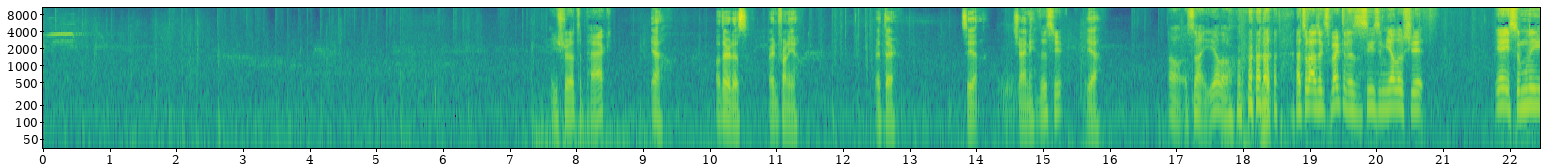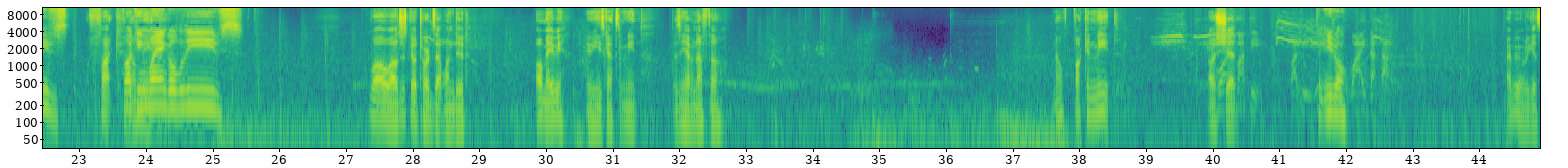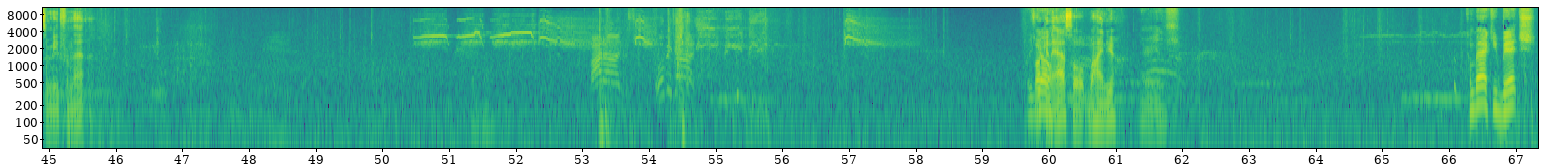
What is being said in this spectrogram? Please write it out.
Are you sure that's a pack? Yeah. Oh, there it is. Right in front of you. Right there. See it? Shiny? This here? Yeah. Oh, it's not yellow. Nope. That's what I was expecting is to see some yellow shit. Yay, some leaves. Fuck. Fucking meat. wangle leaves. Well, oh well, just go towards that one dude. Oh, maybe. Maybe he's got some meat. Does he have enough, though? No fucking meat. Oh, shit. It's an eagle. I'd be able to get some meat from that. Where'd Fucking go? asshole behind you. There he is. Come back, you bitch.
